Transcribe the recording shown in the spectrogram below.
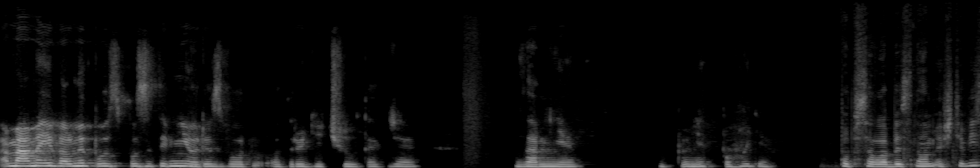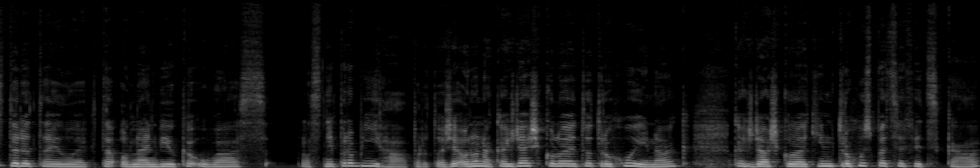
A máme i velmi pozitivní odezvu od, od rodičů, takže za mě úplně v pohodě. Popsala bys nám ještě víc do detailu, jak ta online výuka u vás vlastně probíhá, protože ono na každé škole je to trochu jinak, každá škola je tím trochu specifická,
